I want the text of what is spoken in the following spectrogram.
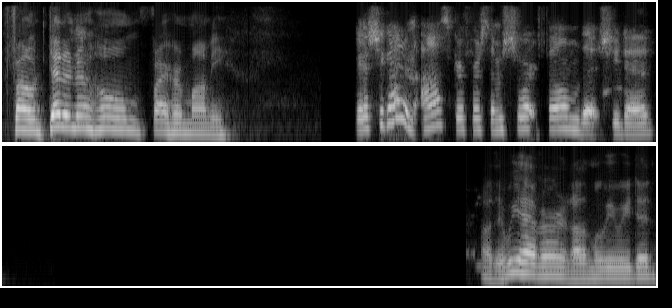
Found dead in her home by her mommy. Yeah, she got an Oscar for some short film that she did. Oh, did we have her in another movie we did?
